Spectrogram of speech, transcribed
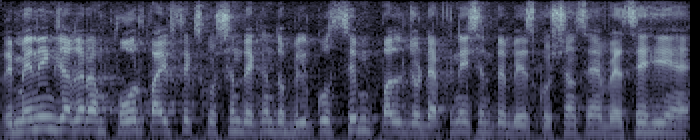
Remaining अगर हम फोर फाइव सिक्स क्वेश्चन देखें तो बिल्कुल सिंपल जो डेफिनेशन पे बेस्ड क्वेश्चन हैं, वैसे ही हैं।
